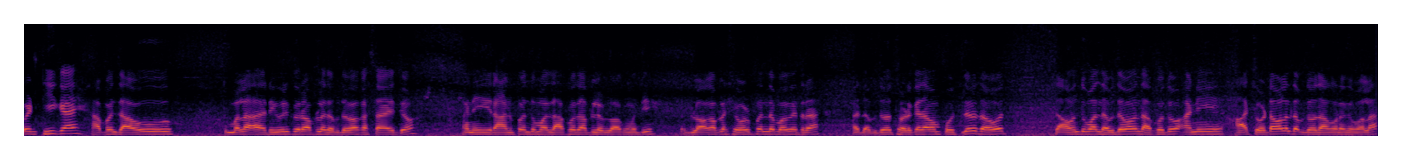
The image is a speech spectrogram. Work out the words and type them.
पण ठीक आहे. आपण जाऊ. तुम्हाला रिव्ह्यू करू आपला धबधबा कसा आहे तो. आणि रान पण तुम्हाला दाखवतो आपल्या ब्लॉगमध्ये तर ब्लॉग आपला शेवटपर्यंत बघत राहा. धबधबा थोडक्यात आपण पोचलेच आहोत. जाऊन तुम्हाला धबधबा पण दाखवतो. आणि हा छोटावाला धबधबा दाखवणार तुम्हाला.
